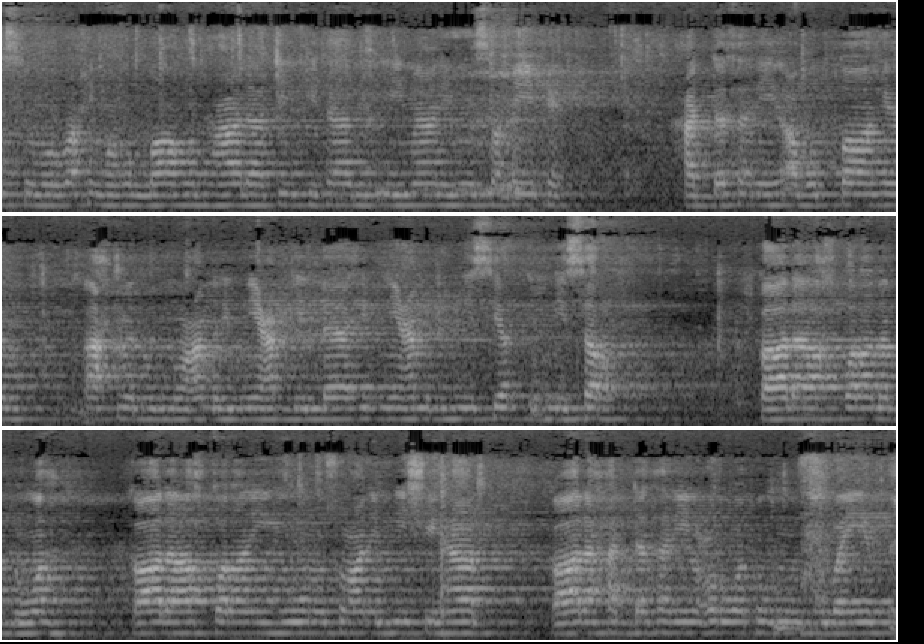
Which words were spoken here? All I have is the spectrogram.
مسلم رحمه الله تعالى في كتاب الإيمان من صحيحه حدثني أبو الطاهر أحمد بن عمرو بن عبد الله بن عمرو بن سر بن سرح. قال أخبرنا ابن وهب قال أخبرني يونس عن ابن شهاب قال حدثني عروة بن الزبير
